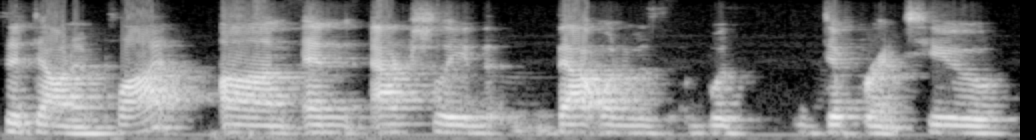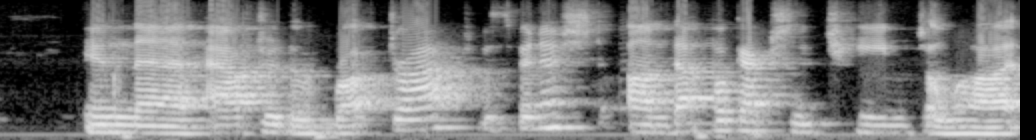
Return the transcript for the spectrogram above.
sit down and plot. Um, and actually, that one was was different too in that after the rough draft was finished, um, that book actually changed a lot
